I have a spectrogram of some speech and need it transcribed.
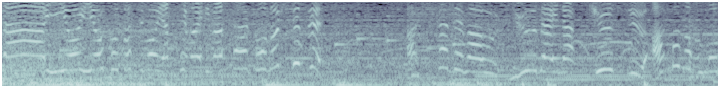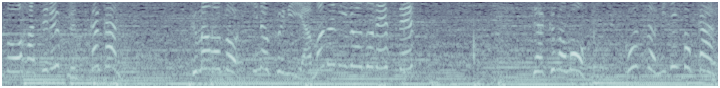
さあいよいよ今年もやってまいりましたこの季節秋風舞う雄大な九州阿蘇の麓を走る2日間熊本火の国山並ロードレースですじゃあ熊もコースを見ていこうかね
